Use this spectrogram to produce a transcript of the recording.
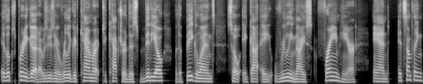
it looks pretty good. I was using a really good camera to capture this video with a big lens. So it got a really nice frame here. And it's something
